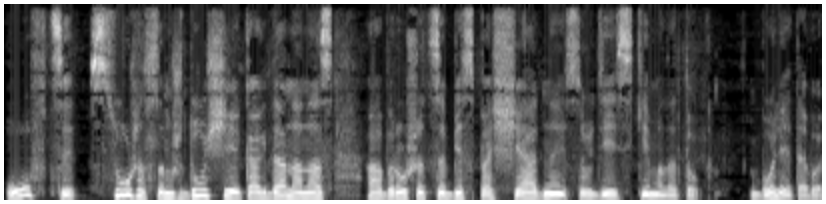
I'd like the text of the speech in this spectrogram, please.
овцы, с ужасом ждущие, когда на нас обрушится беспощадный судейский молоток. Более того,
